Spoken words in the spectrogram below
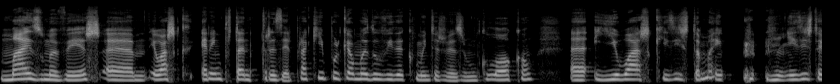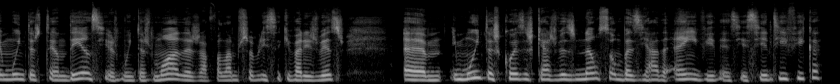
mais uma vez, uh, eu acho que era importante trazer para aqui porque é uma dúvida que muitas vezes me colocam uh, e eu acho que existe também, existem muitas tendências, muitas modas, já falámos sobre isso aqui várias vezes, um, e muitas coisas que às vezes não são baseadas em evidência científica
